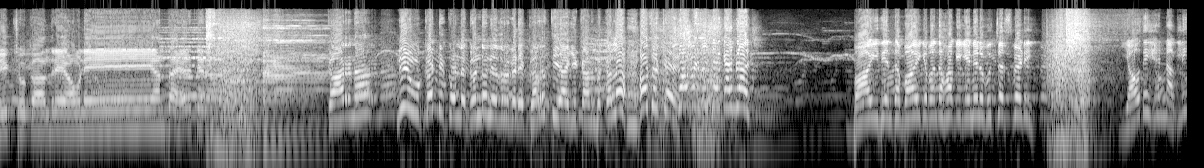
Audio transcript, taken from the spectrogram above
ಭಿಕ್ಷುಕ ಅಂದ್ರೆ ಅವನೇ ಅಂತ ಹೇಳ್ತೀರ? ಕಾರಣ, ನೀವು ಕಟ್ಟಿಕೊಂಡ ಗಂಡನ ಎದುರುಗಡೆ ಗರ್ತಿಯಾಗಿ ಕಾಣಬೇಕಲ್ಲ, ಅದಕ್ಕೆ ಬಾಯಿದೆ ಅಂತ ಬಾಯಿಗೆ ಬಂದ ಹಾಗೆ ಏನೇನು ಉಚ್ಚರಿಸಬೇಡಿ. ಯಾವುದೇ ಹೆಣ್ಣಾಗ್ಲಿ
